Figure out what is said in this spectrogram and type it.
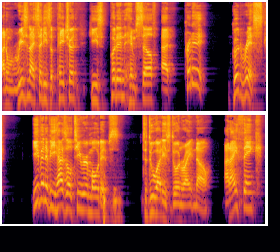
And the reason I said he's a patriot, he's put in himself at pretty good risk, even if he has ulterior motives to do what he's doing right now. And I think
